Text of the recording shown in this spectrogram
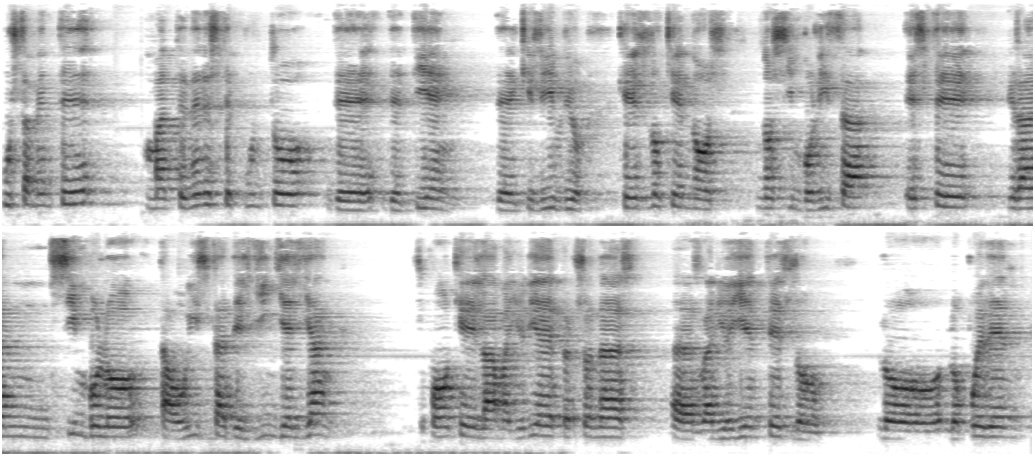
justamente mantener este punto de, de tien, de equilibrio, que es lo que nos, nos simboliza este gran símbolo taoísta del yin y el yang. Supongo que la mayoría de personas eh, radioyentes lo, lo, lo pueden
